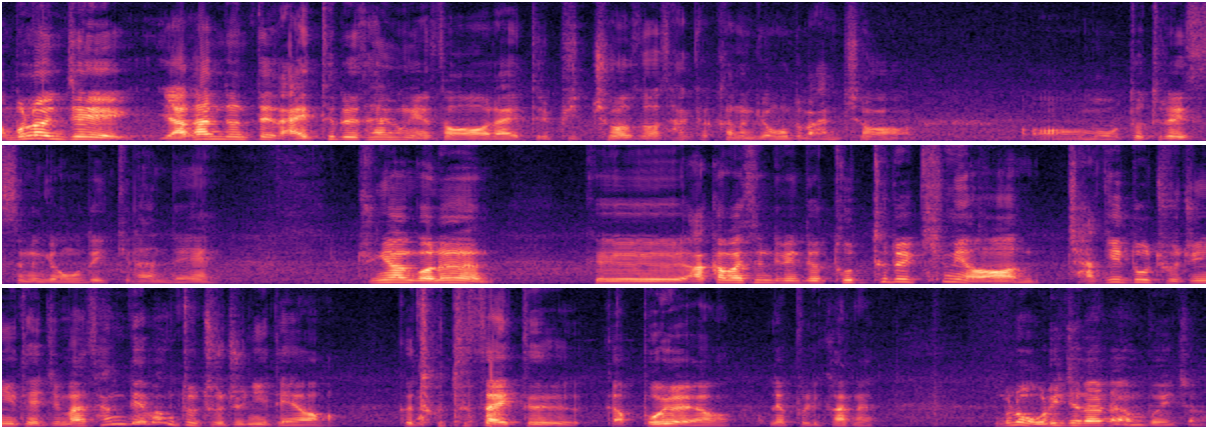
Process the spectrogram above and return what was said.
물론 이제 야간전 때 라이트를 사용해서 라이트를 비추어서 사격하는 경우도 많죠. 어, 뭐 오토 트레이스 쓰는 경우도 있긴 한데 중요한 거는 그 아까 말씀드린 대로 도트를 키면 자기도 조준이 되지만 상대방도 조준이 돼요. 그 도트 사이트가 보여요. 레플리카는. 물론 오리지널은 안 보이죠.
